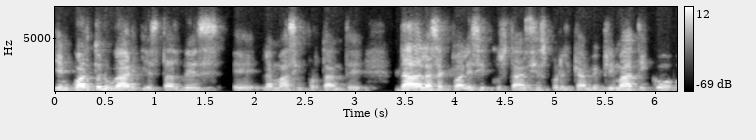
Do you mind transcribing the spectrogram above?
Y en cuarto lugar, y es tal vez eh, la más importante, dadas las actuales circunstancias por el cambio climático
